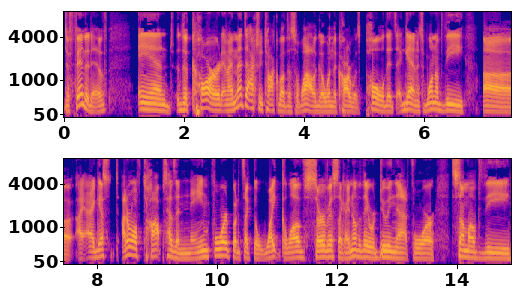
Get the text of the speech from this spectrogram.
Definitive and the card and i meant to actually talk about this a while ago when the card was pulled. It's again it's one of the uh, I, I, guess i don't know if Topps has a name for it but it's like the white glove service. Like i know that they were doing that for some of the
